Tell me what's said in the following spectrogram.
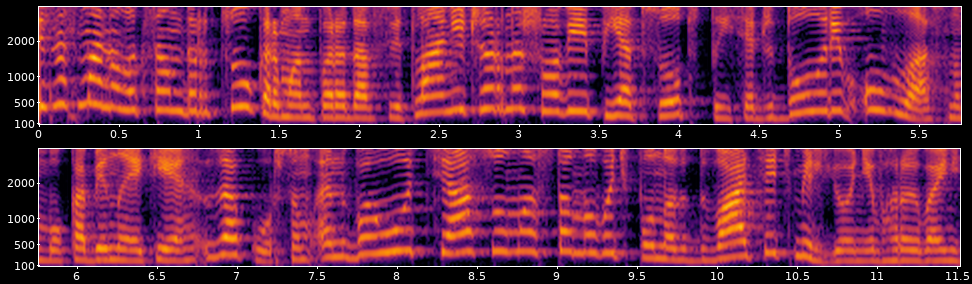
Бізнесмен Олександр Цукерман передав Світлані Чернишовій 500 тисяч доларів у власному кабінеті. За курсом НБУ ця сума становить понад 20 мільйонів гривень.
